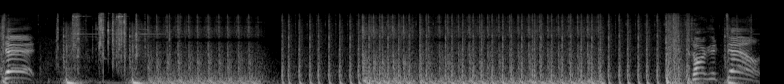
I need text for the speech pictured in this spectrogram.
Dead. Target down.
